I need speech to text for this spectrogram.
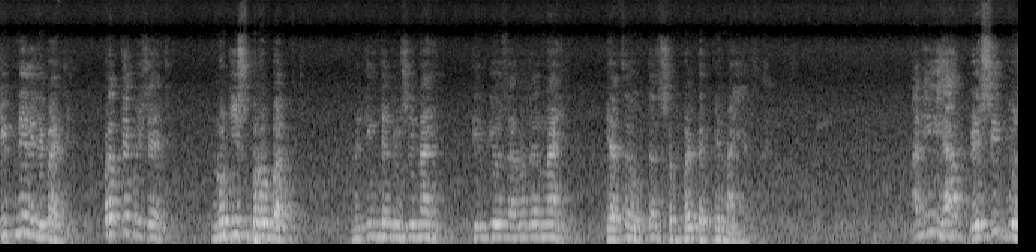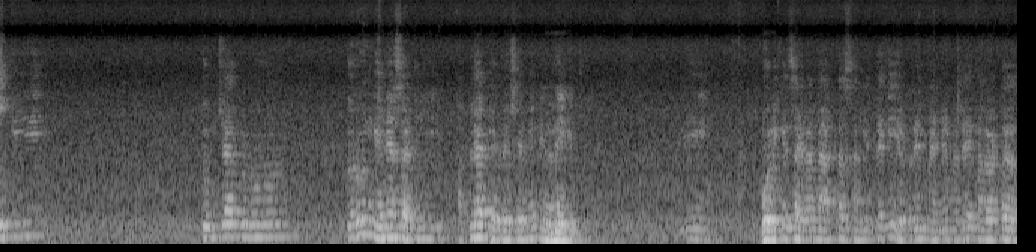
टिप्पणी दिली पाहिजे. प्रत्येक विषयाची. नोटीस बरोबर. मीटिंगच्या दिवशी नाही. तीन दिवस अगोदर नाही. याचं उत्तर शंभर टक्के नाही. आणि ह्या बेसिक गोष्टी तुमच्याकडून करून घेण्यासाठी आपल्या फेडरेशनने निर्णय घेतला. मी बोलके साहेबांना आता सांगितलं की एप्रिल महिन्यामध्ये मला वाटतं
